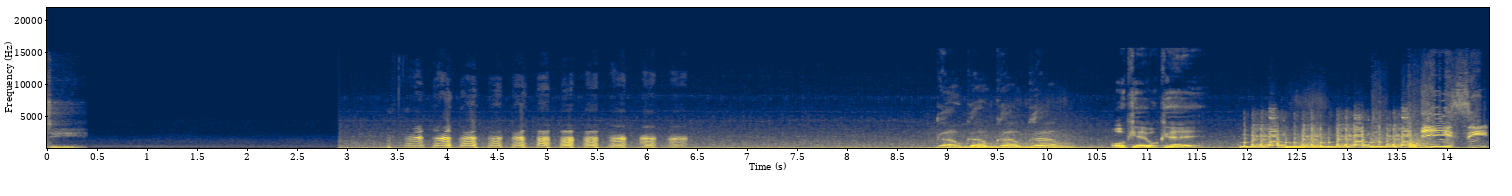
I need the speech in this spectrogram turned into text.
Fatality. Go, go, go, go! Okay, okay. Easy!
